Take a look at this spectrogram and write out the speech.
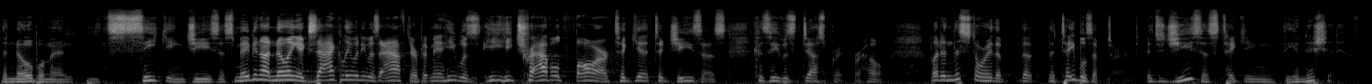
the nobleman seeking Jesus, maybe not knowing exactly what he was after, but man, he was he, he traveled far to get to Jesus because he was desperate for help. But in this story, the, the, the tables have turned. It's Jesus taking the initiative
